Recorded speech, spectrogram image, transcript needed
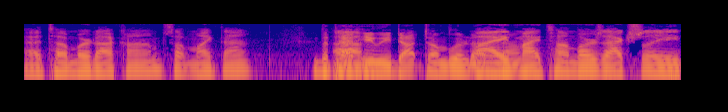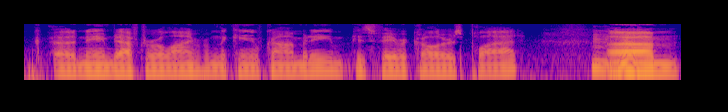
uh, Tumblr dot com, something like that. The Um, PatHealy.tumblr.com. My my Tumblr is actually uh, named after a line from the King of Comedy. His favorite color is plaid. Um,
